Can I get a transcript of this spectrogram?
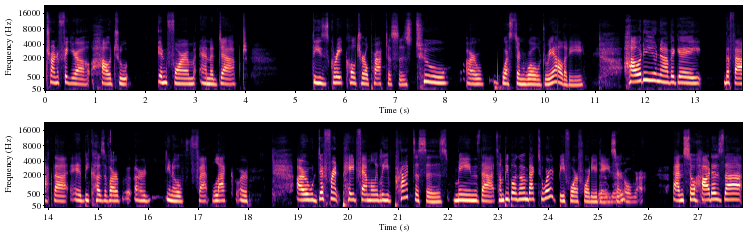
trying to figure out how to inform and adapt these great cultural practices to our Western world reality. How do you navigate the fact that it, because of our our you know fat lack or our different paid family leave practices means that some people are going back to work before 40 days mm-hmm. are over. And so how does that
